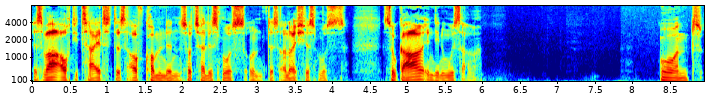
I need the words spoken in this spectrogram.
Es war auch die Zeit des aufkommenden Sozialismus und des Anarchismus, sogar in den USA. Und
